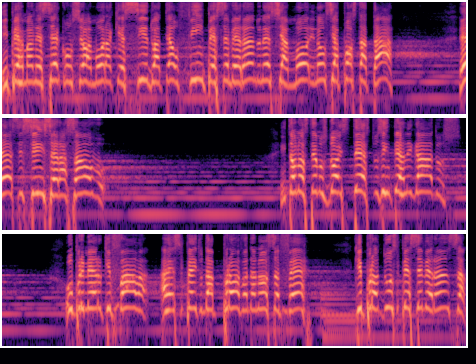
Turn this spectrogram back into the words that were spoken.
e permanecer com seu amor aquecido até o fim, perseverando nesse amor e não se apostatar, esse sim será salvo. Então nós temos dois textos interligados. O primeiro que fala a respeito da prova da nossa fé, que produz perseverança,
